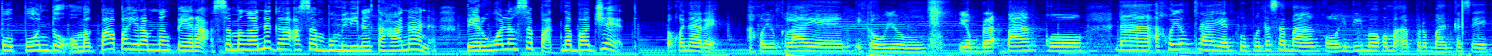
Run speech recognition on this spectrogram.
popondo o magpapahiram ng pera sa mga nag-aasam bumili ng tahanan pero walang sapat na budget. O kunwari, ako yung client, ikaw yung yung bangko, na ako yung client, pupunta sa bangko, hindi mo ako ma-approvean kasi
